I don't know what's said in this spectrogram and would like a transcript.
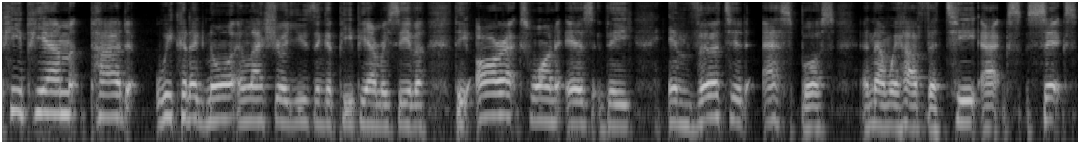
PPM pad we can ignore unless you're using a PPM receiver. The RX one is the inverted S bus and then we have the TX6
